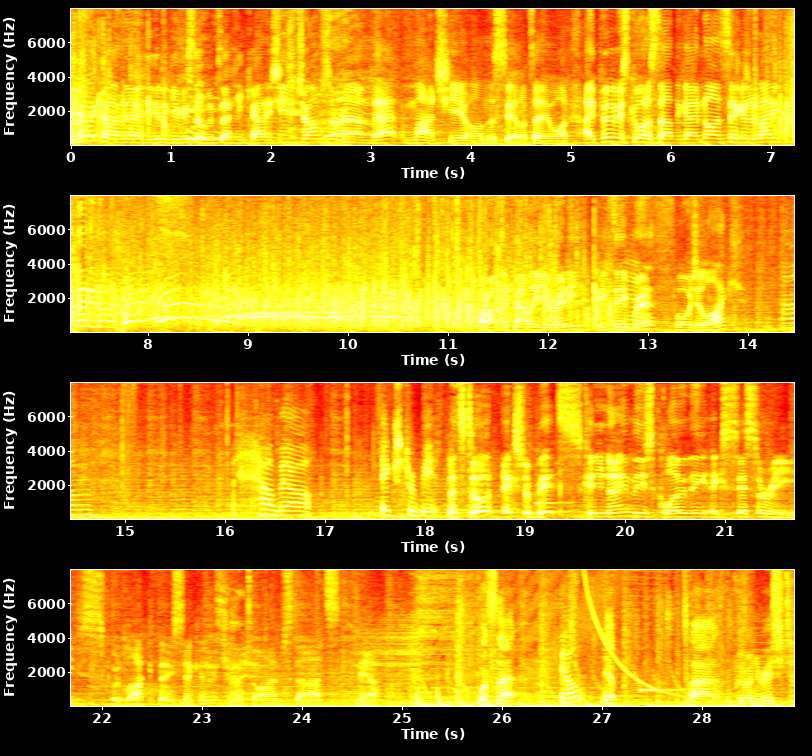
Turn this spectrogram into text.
You gotta calm down. You're gonna give yourself a tachycardia. She jumps around that much here on the set. I'll tell you what. A perfect score to start the game. Nine seconds remaining. 39 points. All right, Michaela, you ready? Big deep breath. What would you like? Um, how about extra bits? Let's do it. Extra bits. Can you name these clothing accessories? Good luck. 30 seconds. Your time starts now. What's that? Belt, Yep. Uh, put it on your wrist.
